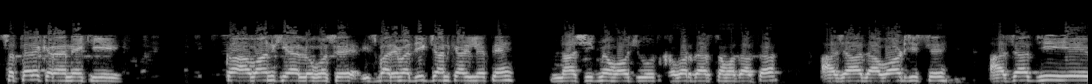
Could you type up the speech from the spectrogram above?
सतर्क रहने की, का आह्वान किया। लोगों से इस बारे में अधिक जानकारी लेते हैं। नासिक में मौजूद खबरदार संवाददाता आज़ाद अवार्ड जी से। आज़ाद जी, ये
